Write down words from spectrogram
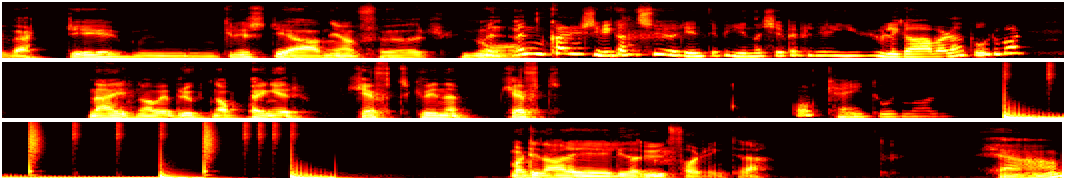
vært i mm, Kristiania før nå. Men, men kanskje vi kan kjøre inn til byen og kjøpe flere julegaver da, Torvald? Nei, nå har vi brukt nok penger. Kjeft, kvinne. Kjeft. Ok, Torvald. Martin, jeg har ei lita utfordring til deg. Jaha.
